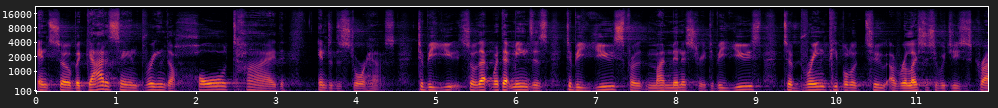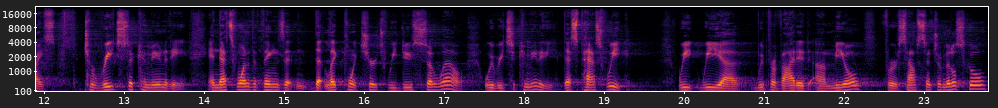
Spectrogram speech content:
And so, but God is saying, bring the whole tithe into the storehouse to be used so that what that means is to be used for my ministry to be used to bring people to a relationship with jesus christ to reach the community. And that's one of the things that, that lake point church we do so well. We reach the community. This past week we, we, uh, we provided a meal for south central middle school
